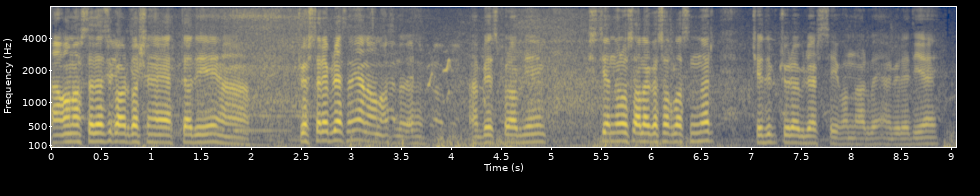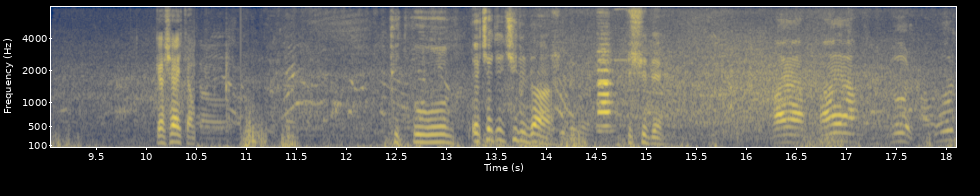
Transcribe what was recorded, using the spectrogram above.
Hə, anası dədəsi qardaşın həyətdədir. Hə. Göstərə bilərsən yəni anası dədəsi. Hə, bez problem. İstəyənlər olsa əlaqə saxlasınlar, gedib görə bilərsiz heyvanlarda, yəni belə deyək. Qəşəng tam. Pitbull. Erkək dişidir da. Dişidir. Aya, aya, dur, dur.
